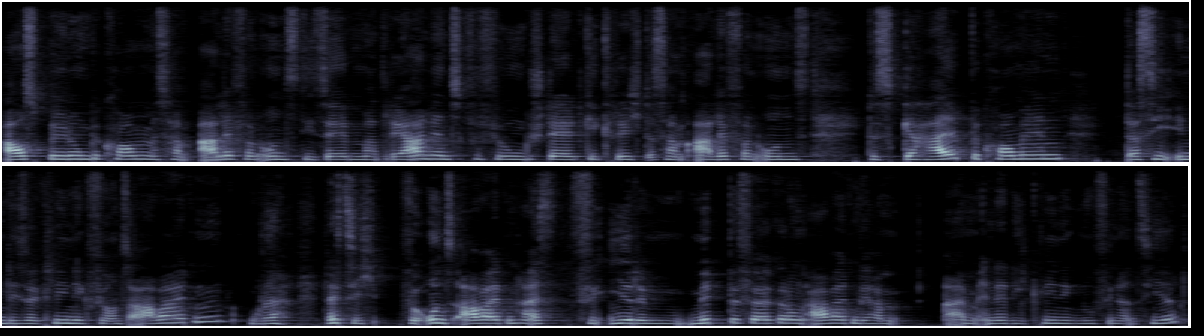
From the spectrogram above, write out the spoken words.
Ausbildung bekommen. Es haben alle von uns dieselben Materialien zur Verfügung gestellt gekriegt. Es haben alle von uns das Gehalt bekommen, dass sie in dieser Klinik für uns arbeiten oder letztlich für uns arbeiten heißt für ihre Mitbevölkerung arbeiten. Wir haben am Ende die Klinik nur finanziert.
